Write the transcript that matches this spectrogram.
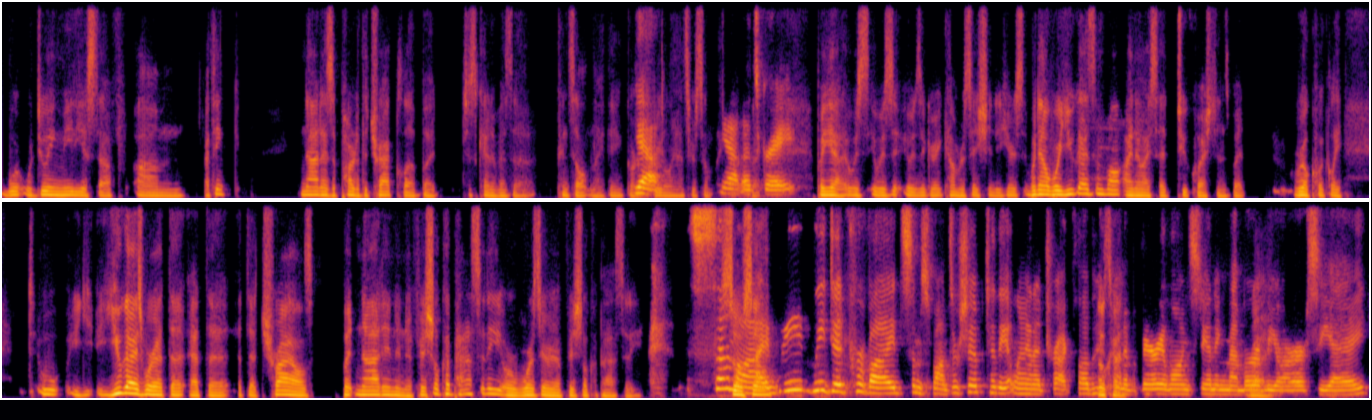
we're, we're doing media stuff um i think not as a part of the track club but just kind of as a consultant i think or Yeah. freelance or something yeah, like that's that. great. but yeah it was it was it was a great conversation to hear but now were you guys involved i know i said two questions but real quickly you guys were at the at the at the trials, but not in an official capacity, or was there an official capacity? Semi. So-so? We we did provide some sponsorship to the Atlanta Track Club, who's Okay. been a very long-standing member Right. of the RRCA.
